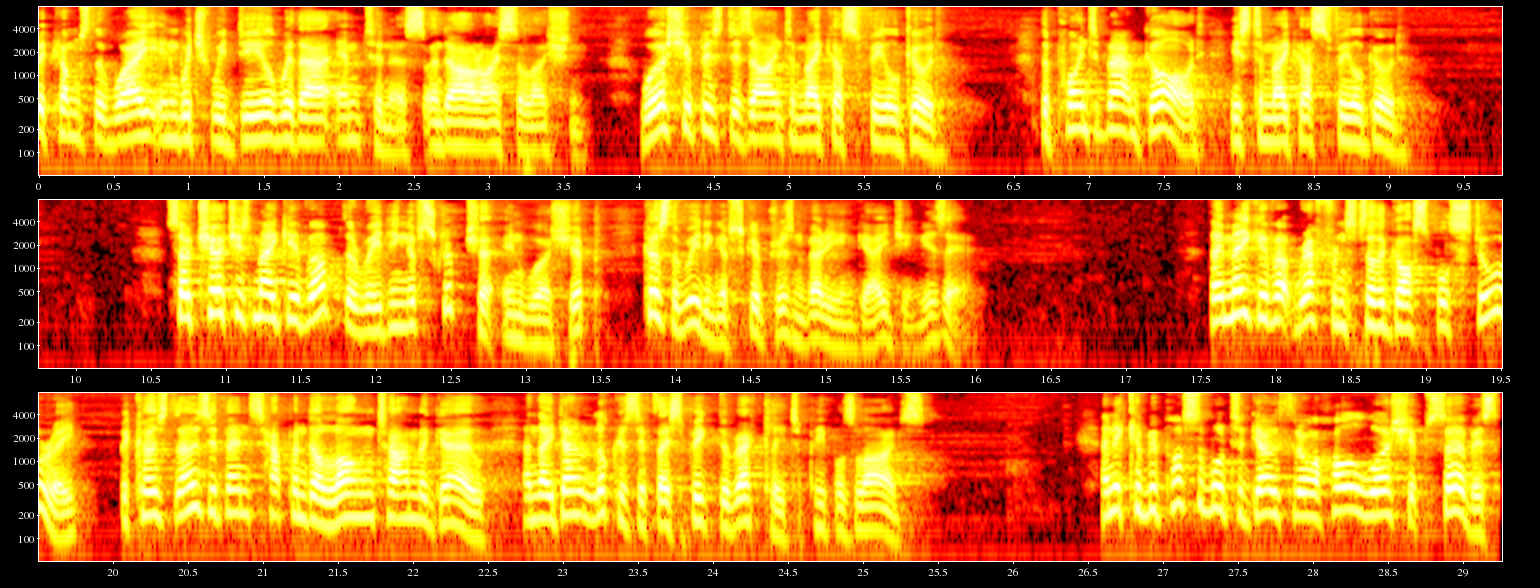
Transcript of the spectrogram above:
becomes the way in which we deal with our emptiness and our isolation. Worship is designed to make us feel good. The point about God is to make us feel good. So churches may give up the reading of Scripture in worship because the reading of Scripture isn't very engaging, is it? They may give up reference to the gospel story because those events happened a long time ago and they don't look as if they speak directly to people's lives. And it can be possible to go through a whole worship service.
